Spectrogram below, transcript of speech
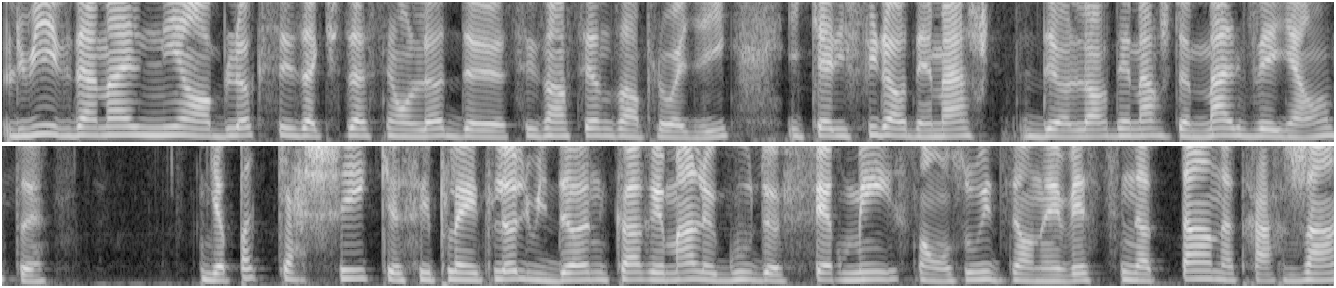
Lui, évidemment, il nie en bloc ces accusations-là de ses anciennes employées. Il qualifie leur démarche de, leur démarche de malveillante. Il n'a pas caché que ces plaintes-là lui donnent carrément le goût de fermer son zoo. Il dit on investit notre temps, notre argent.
